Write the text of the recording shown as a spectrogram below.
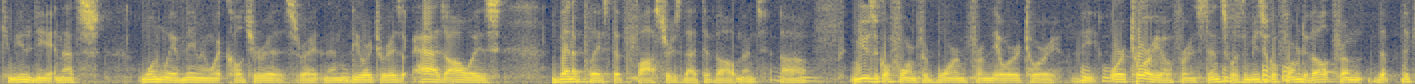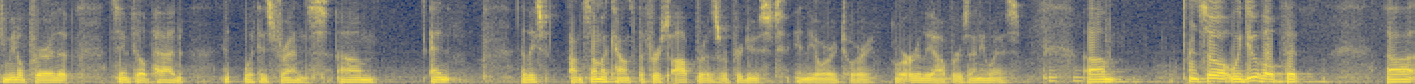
community, and that's one way of naming what culture is, right? And the oratory is, has always been a place that fosters that development. Uh, musical forms were born from the oratory. The oratorio, for instance, was a musical form developed from the, the communal prayer that St. Philip had with his friends. Um, and at least on some accounts, the first operas were produced in the oratory, or early operas, anyways. Um, and so we do hope that uh,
